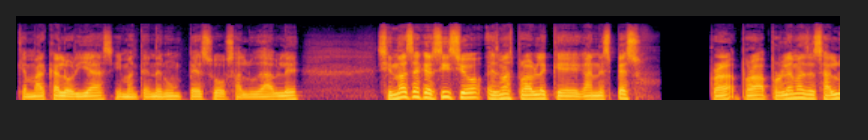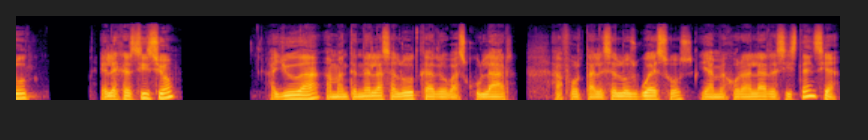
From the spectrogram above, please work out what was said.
quemar calorías y mantener un peso saludable. Si no haces ejercicio, es más probable que ganes peso. problemas de salud. El ejercicio ayuda a mantener la salud cardiovascular, a fortalecer los huesos y a mejorar la resistencia.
